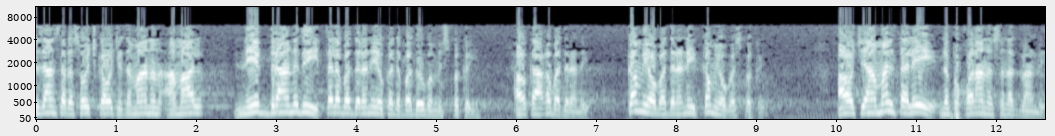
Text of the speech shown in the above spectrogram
نزان سره سوچ کوي چې زمانن اعمال نیک درانه دي طلب درنه یو کده بدو به مسپکې او کاغه بدرنه کم یو بدرنه کم یو بسپکې او چې عمل تلې نه په قران او سنت باندې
